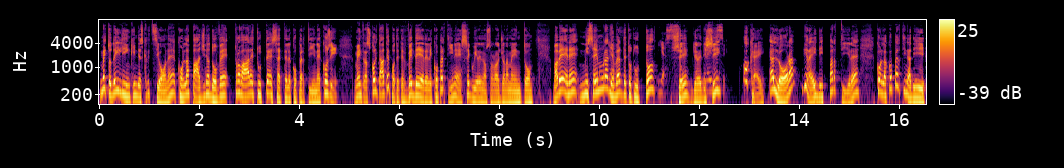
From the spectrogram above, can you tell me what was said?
metto dei link in descrizione con la pagina dove trovare tutte e sette le copertine. Così, mentre ascoltate, potete vedere le copertine e seguire il nostro ragionamento. Va bene? Mi sembra di aver detto tutto? Yes. Sì, direi, di Direi sì. di sì. Ok, e allora direi di partire con la copertina di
